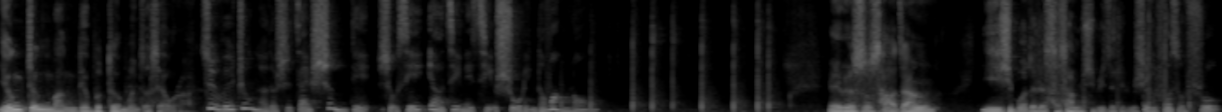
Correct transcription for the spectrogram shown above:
영적 망대부터 먼저 세우라. 最为重要的是，在圣殿首先要建立起属灵的望楼。 에베소 4장 25절에서 32절입니다. 是以佛所书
